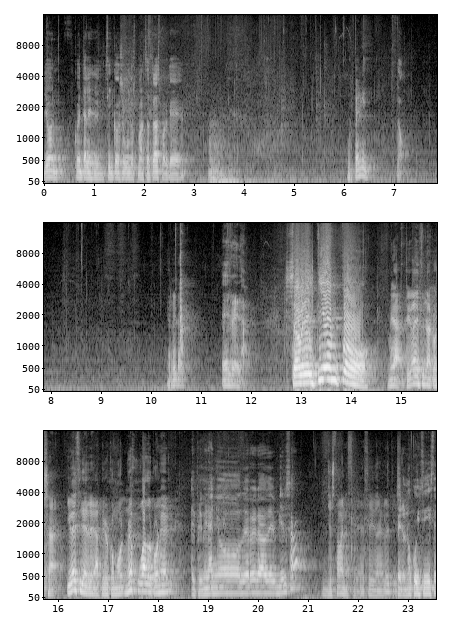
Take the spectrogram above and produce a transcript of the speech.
John, Cuéntale en 5 segundos marcha atrás porque... Urpegui. No. Herrera. Herrera. Sobre el tiempo. Mira, te iba a decir una cosa. Iba a decir Herrera, pero como no he jugado con él, El primer año de Herrera de Bielsa, yo estaba en el cedido en el Betis. pero no coincidiste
